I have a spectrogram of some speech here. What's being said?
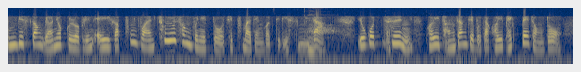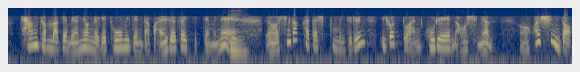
분비성 면역글로불린 A가 풍부한 초유 성분이 또 제품화된 것들이 있습니다. 어. 요것은 거의 정장제보다 거의 100배 정도 장 점막의 면역력에 도움이 된다고 알려져 있기 때문에 네. 어, 심각하다 싶은 분들은 이것 또한 고려에 넣으시면 어, 훨씬 더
